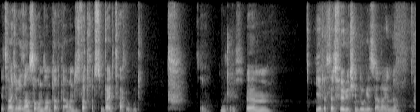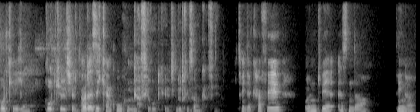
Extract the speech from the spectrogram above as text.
Jetzt war ich aber Samstag und Sonntag da und es war trotzdem beide Tage gut. So. Mutig. Ähm, hier, das ist das Vögelchen, du gehst da mal hin, ne? Rotkehlchen. Rotkehlchen. Aber da esse ich keinen Kuchen. Kaffee, Rotkehlchen. Du trinkst ja einen Kaffee. Ich trinke Kaffee und wir essen da Dinge.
